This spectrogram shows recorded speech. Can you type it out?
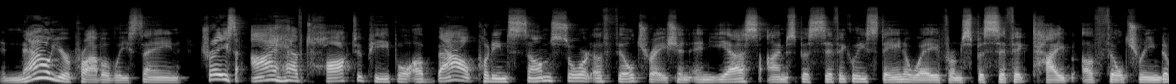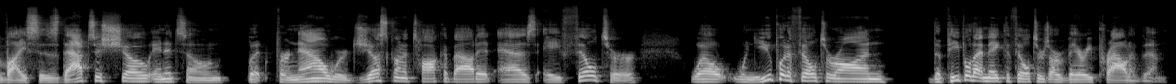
And now you're probably saying, Trace, I have talked to people about putting some sort of filtration. And yes, I'm specifically staying away from specific type of filtering devices. That's a show in its own. But for now, we're just going to talk about it as a filter. Well, when you put a filter on, the people that make the filters are very proud of them.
